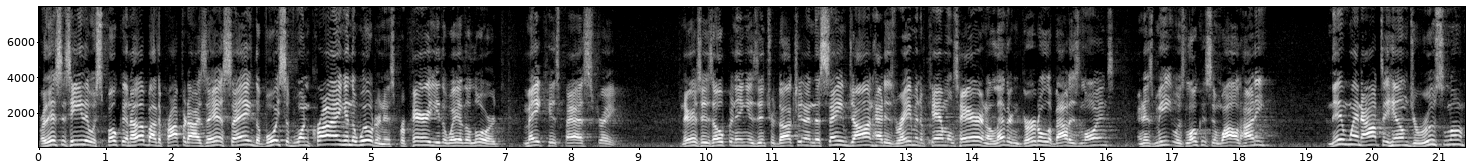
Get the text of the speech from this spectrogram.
For this is he that was spoken of by the prophet Isaiah, saying, The voice of one crying in the wilderness, Prepare ye the way of the Lord, make his path straight. There's his opening, his introduction. And the same John had his raiment of camel's hair and a leathern girdle about his loins, and his meat was locusts and wild honey. And then went out to him Jerusalem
